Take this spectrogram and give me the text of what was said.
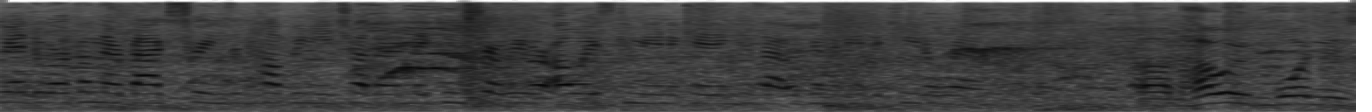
we had to work on their back screens and helping each other and making sure we were always communicating because that was going to be the key to win. Um, how important is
